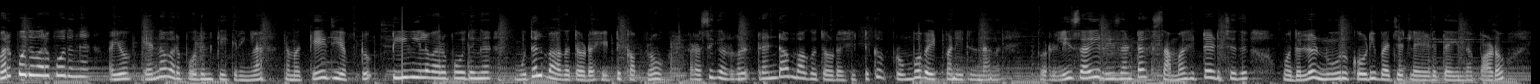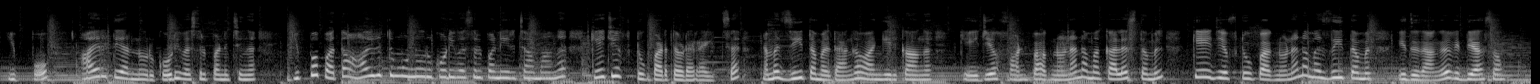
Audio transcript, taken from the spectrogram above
வரப்போகுது வரப்போகுதுங்க. ஐயோ என்ன வரப்போகுதுன்னு கேட்குறீங்களா நம்ம கேஜிஎஃப் டூ டிவியில் வரப்போகுதுங்க. முதல் பாகத்தோட ஹிட்டுக்கு அப்புறம் ரசிகர்கள் ரெண்டாம் பாகத்தோட ஹிட்டுக்கு ரொம்ப வெயிட் பண்ணிட்டு இருந்தாங்க. இப்போ ரிலீஸ் ஆகி ரீசெண்டாக செம ஹிட் அடிச்சது. முதல்ல நூறு கோடி பட்ஜெட்டில் எடுத்த இந்த படம் இப்போது ஆயிரத்தி இரநூறு கோடி வசூல் பண்ணுச்சுங்க. இப்போ பார்த்தா ஆயிரத்தி முந்நூறு கோடி வசூல் பண்ணிருச்சாமாங்க. கேஜிஎஃப் டூ படத்தோட ரைட்ஸை நம்ம ஜி தமிழ் தாங்க வாங்கியிருக்காங்க. கேஜிஎஃப் ஒன் பார்க்கணுன்னா நம்ம கலர்ஸ் தமிழ் கேஜிஎஃப் டூ பார்க்கணுன்னா நம்ம ஜி தமிழ். இதுதாங்க vidyasam.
